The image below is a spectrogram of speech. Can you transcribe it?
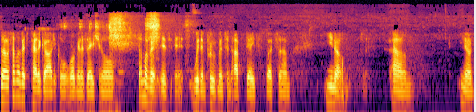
So some of it's pedagogical, organizational. Some of it is eh, with improvements and updates. But, um, you know, um, you know,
